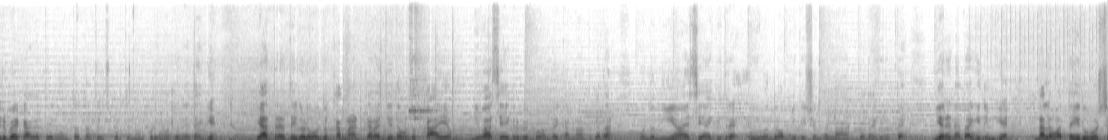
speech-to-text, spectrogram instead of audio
ಇರಬೇಕಾಗತ್ತೆ ಅನ್ನುವಂಥದ್ದನ್ನ ತಿಳಿಸ್ಕೊಡ್ತೀನಿ ನೋಡ್ಕೊಳ್ಳಿ ಮೊದಲನೇದಾಗಿ ಯಾತ್ರಾರ್ಥಿಗಳು ಒಂದು ಕರ್ನಾಟಕ ರಾಜ್ಯದ ಒಂದು ಕಾಯಂ ನಿವಾಸಿಯಾಗಿರಬೇಕು ಅಂದರೆ ಕರ್ನಾಟಕದ ಒಂದು ನಿವಾಸಿ ಆಗಿದ್ದರೆ ಈ ಒಂದು ಅಪ್ಲಿಕೇಶನ್ಗಳನ್ನ ಹಾಕ್ಬೋದಾಗಿರುತ್ತೆ. ಎರಡನೇದಾಗಿ ನಿಮಗೆ ನಲವತ್ತೈದು ವರ್ಷ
